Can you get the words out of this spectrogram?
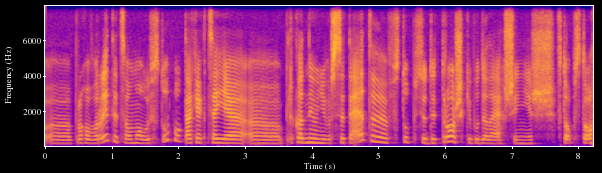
е, проговорити, це умови вступу. Так як це є е, прикладний університет, е, вступ сюди трошки буде легший, ніж в топ 100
